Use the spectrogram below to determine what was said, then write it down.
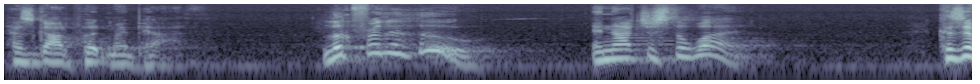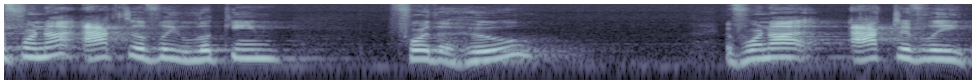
has God put in my path? Look for the who and not just the what. Because if we're not actively looking for the who, if we're not actively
